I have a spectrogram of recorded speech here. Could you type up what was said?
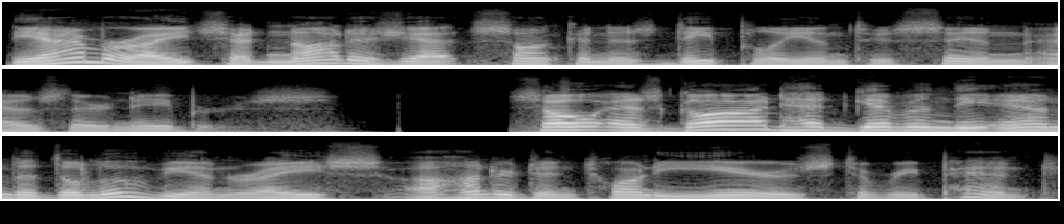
The Amorites had not as yet sunken as deeply into sin as their neighbors. So, as God had given the antediluvian race a hundred and twenty years to repent,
